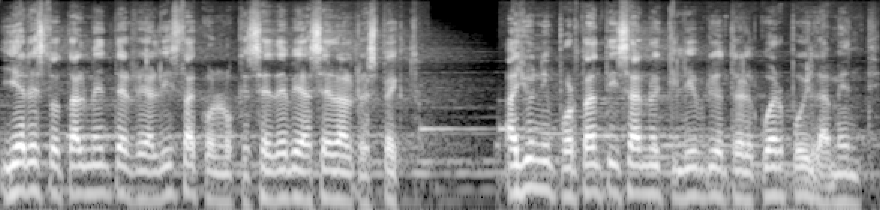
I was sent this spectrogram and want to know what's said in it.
y eres totalmente realista con lo que se debe hacer al respecto. Hay un importante y sano equilibrio entre el cuerpo y la mente.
